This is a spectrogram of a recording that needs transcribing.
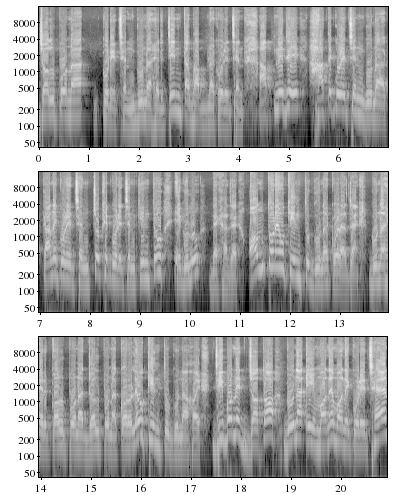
জল্পনা করেছেন, গুনাহের চিন্তা ভাবনা করেছেন, আপনি যে হাতে করেছেন গুনাহ, কানে করেছেন, চোখে করেছেন, কিন্তু এগুলো দেখা যায়। অন্তরেও কিন্তু গুনাহ করা যায়। গুনাহের কল্পনা জল্পনা করলেও কিন্তু গুনাহ হয়। জীবনে যত গুনাহ এই মনে মনে করেছেন।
